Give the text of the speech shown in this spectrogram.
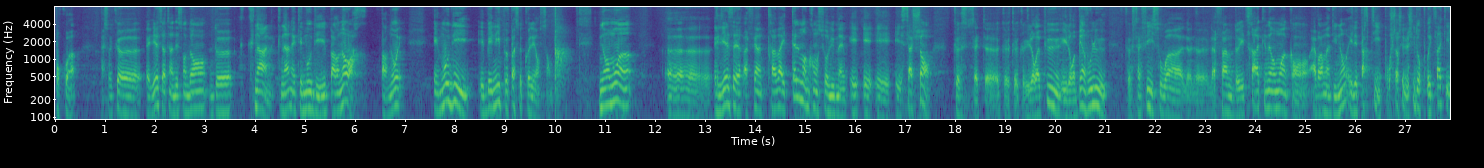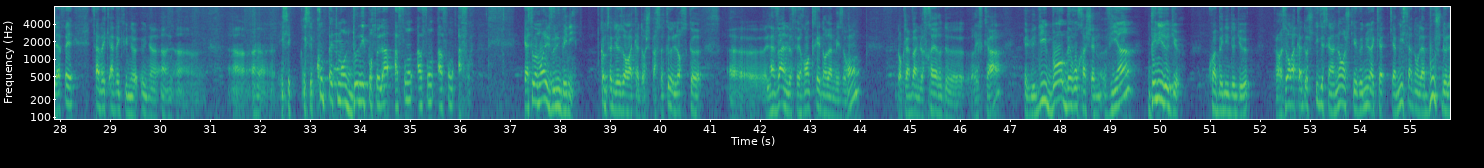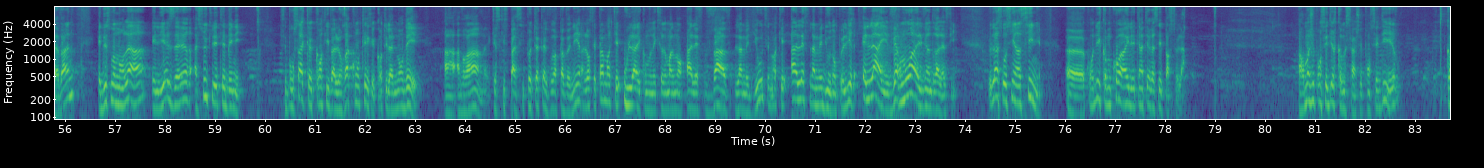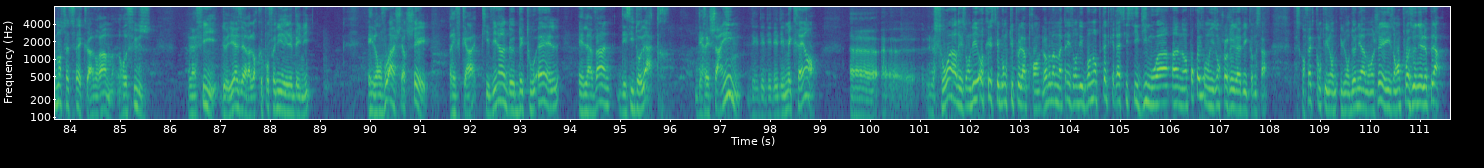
Pourquoi? Parce que Eliezer est un descendant de Knan. Knan a été maudit par Noach, par Noé. Et maudit et béni ne peuvent pas se coller ensemble. Néanmoins, euh, Eliezer a fait un travail tellement grand sur lui-même et, sachant que qu'il aurait pu, il aurait bien voulu que sa fille soit la femme de Yitzhak. Néanmoins, quand Abraham a dit non, il est parti pour chercher le chidour pour Yitzhak. Il a fait ça avec, avec une, un, il s'est complètement donné pour cela à fond, à fond, à fond, à fond. Et à ce moment, il est devenu béni, comme ça dit le Zohar Kadosh, parce que lorsque euh, le fait rentrer dans la maison, donc Lavan, le frère de Rivka, il lui dit Bo Beruch Hashem, viens, béni de Dieu. Quoi, béni de Dieu Alors que c'est un ange qui est venu, qui a mis ça dans la bouche de Lavan, et de ce moment-là, Eliezer a su qu'il était béni. C'est pour ça que quand il va le raconter, que quand il a demandé à Abraham qu'est-ce qui se passe, si peut-être elle ne voudra pas venir, alors c'est pas marqué Oulaï comme on écrit normalement Aleph Vav Lamed c'est marqué Aleph Lamed On peut lire Elai, vers moi elle viendra la fille. Là c'est aussi un signe euh, qu'on dit comme quoi il était intéressé par cela. Alors moi j'ai pensé dire comme ça, j'ai pensé dire comment ça se fait qu'Abraham refuse la fille de Eliezer alors que pour finir il est béni et l'envoie chercher Rivka qui vient de Bethuel et Lavan des idolâtres, des Rechaim, des, mécréants. Euh, euh, le soir, ils ont dit Ok, c'est bon, tu peux la prendre. Le lendemain matin, ils ont dit Bon, non, peut-être qu'elle reste ici dix mois, un an. Pourquoi ils ont, ils ont changé la vie comme ça? Parce qu'en fait, quand ils lui ont donné à manger, ils ont empoisonné le plat.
